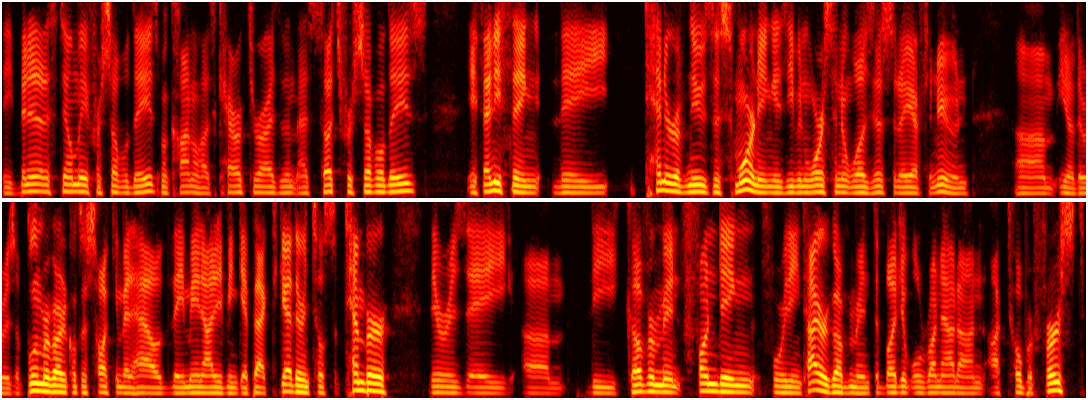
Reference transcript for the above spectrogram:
They've been at a stalemate for several days. McConnell has characterized them as such for several days. If anything, the tenor of news this morning is even worse than it was yesterday afternoon. Um, you know, there was a Bloomberg article just talking about how they may not even get back together until September. There is a um, the government funding for the entire government. The budget will run out on October 1st,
